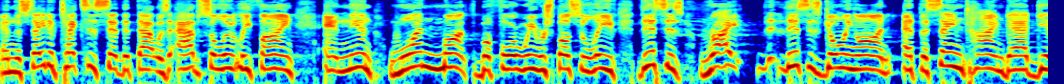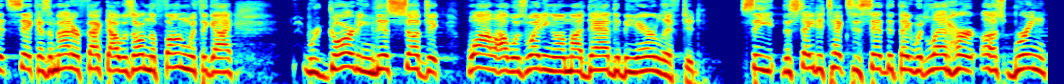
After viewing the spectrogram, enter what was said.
And the state of Texas said that that was absolutely fine. And then one month before we were supposed to leave, this is right, this is going on at the same time dad gets sick. As a matter of fact, I was on the phone with the guy regarding this subject while I was waiting on my dad to be airlifted. See, the state of Texas said that they would let her, us bring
